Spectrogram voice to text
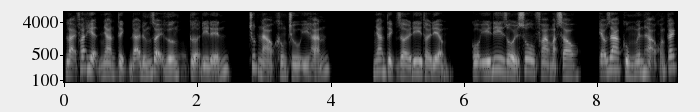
lại phát hiện Nhan Tịch đã đứng dậy hướng cửa đi đến, chút nào không chú ý hắn. Nhan Tịch rời đi thời điểm, cố ý đi rồi sofa mặt sau, kéo ra cùng Nguyên Hạo khoảng cách,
